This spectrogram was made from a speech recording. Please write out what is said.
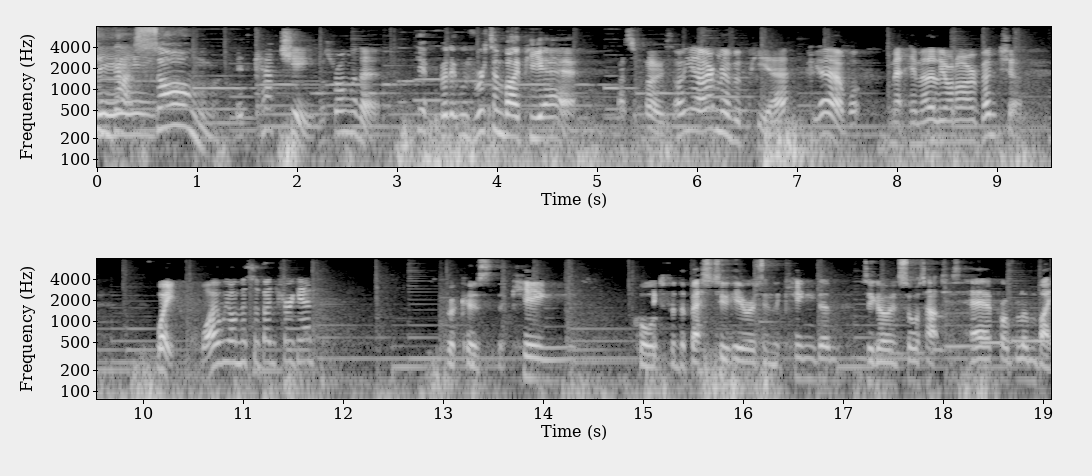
sing that song. It's catchy. What's wrong with it? Yeah, but it was written by Pierre. I suppose. Oh yeah, I remember Pierre. Yeah, what met him early on our adventure. Wait, why are we on this adventure again? because the king called for the best two heroes in the kingdom to go and sort out his hair problem by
